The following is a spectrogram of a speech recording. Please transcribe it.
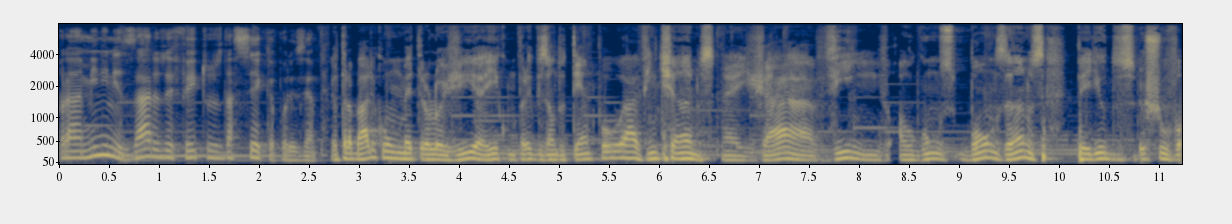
para minimizar os efeitos da seca, por exemplo? Eu trabalho com meteorologia e com previsão do tempo há 20 anos. Né? E já vi em alguns bons anos períodos chuvosos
